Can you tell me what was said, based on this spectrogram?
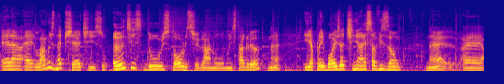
era é, lá no Snapchat isso, antes do Stories chegar no, no Instagram, né? E a Playboy já tinha essa visão, né? É,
